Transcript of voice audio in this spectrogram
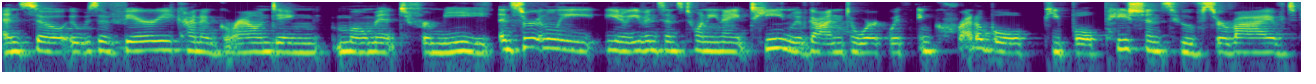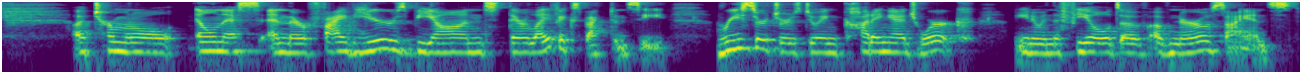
And so it was a very kind of grounding moment for me. And certainly, you know, even since 2019, we've gotten to work with incredible people, patients who've survived a terminal illness and they're five years beyond their life expectancy. Researchers doing cutting edge work, you know, in the field of, of neuroscience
